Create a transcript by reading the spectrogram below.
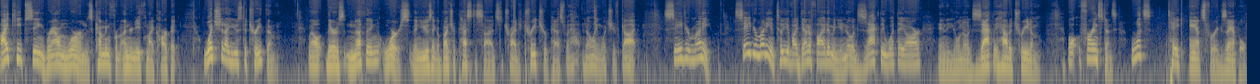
I keep seeing brown worms coming from underneath my carpet. What should I use to treat them? Well, there's nothing worse than using a bunch of pesticides to try to treat your pest without knowing what you've got. Save your money. Save your money until you've identified them and you know exactly what they are and you'll know exactly how to treat them. Well, for instance, let's take ants for example.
